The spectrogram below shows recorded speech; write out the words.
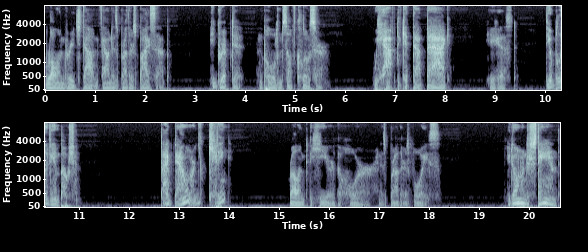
Roland reached out and found his brother's bicep. He gripped it and pulled himself closer. We have to get that bag, he hissed. The Oblivion Potion. Dive down? Are you kidding? Roland could hear the horror in his brother's voice. You don't understand.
